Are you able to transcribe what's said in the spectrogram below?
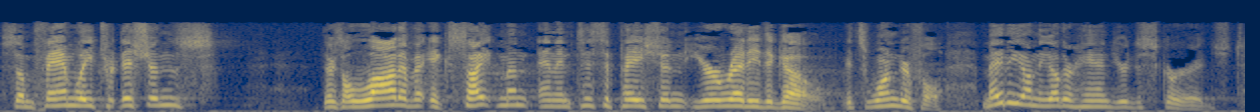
some family traditions there's a lot of excitement and anticipation. You're ready to go. It's wonderful. Maybe on the other hand, you're discouraged.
